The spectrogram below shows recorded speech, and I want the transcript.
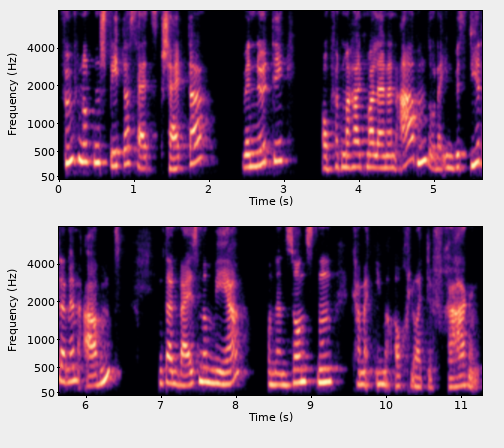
Fünf Minuten später seid gescheiter. Wenn nötig, opfert man halt mal einen Abend oder investiert einen Abend und dann weiß man mehr. Und ansonsten kann man immer auch Leute fragen.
